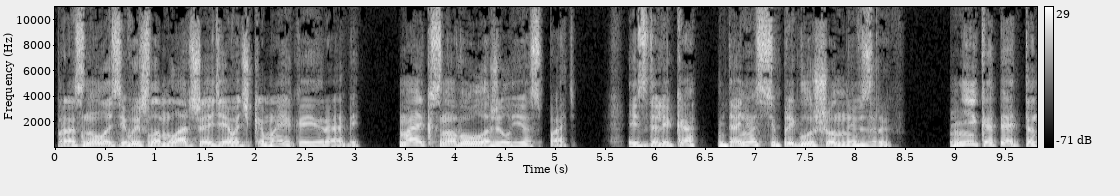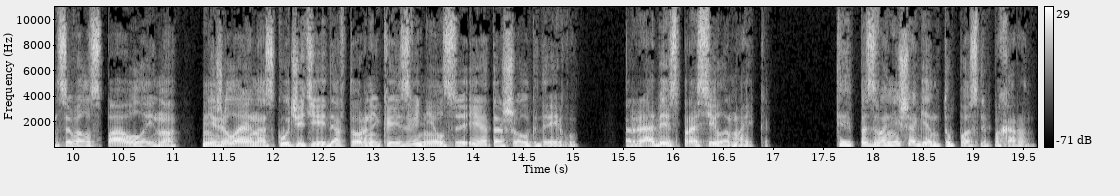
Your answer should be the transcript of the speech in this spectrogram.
Проснулась и вышла младшая девочка Майка и Раби. Майк снова уложил ее спать. Издалека донесся приглушенный взрыв. Ник опять танцевал с Паулой, но, не желая наскучить ей до вторника, извинился и отошел к Дэйву. Раби спросила Майка. «Ты позвонишь агенту после похорон?»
